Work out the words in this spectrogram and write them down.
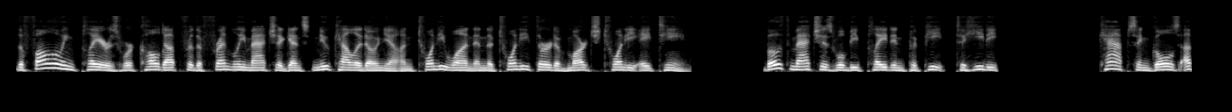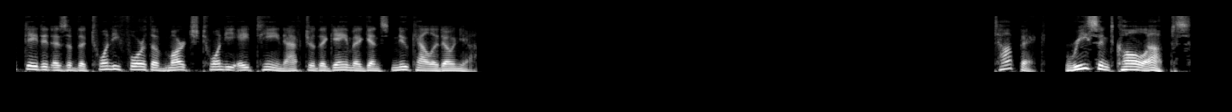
The following players were called up for the friendly match against New Caledonia on 21 and 23 March 2018. Both matches will be played in Papeete, Tahiti Caps and goals updated as of 24 March 2018 after the game against New Caledonia. Recent call-ups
